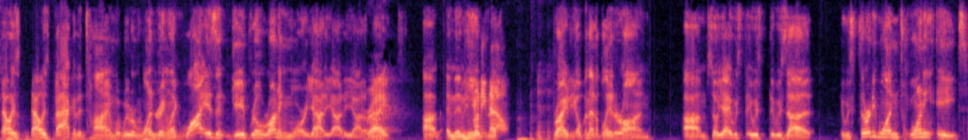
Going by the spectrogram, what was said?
That was that was back at the time where we were wondering like why isn't Gabriel running more yada yada yada Right. Um, and then He's he running opened that, now. right he opened that up later on. Um, so yeah it was it was it was uh it was 31-28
